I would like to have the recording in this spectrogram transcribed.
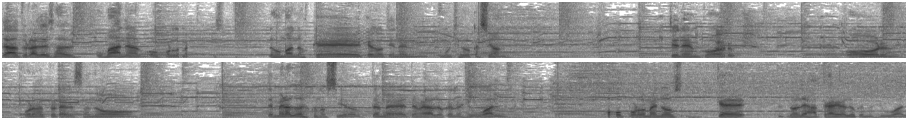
la naturaleza humana, o por lo menos los humanos que, que no tienen mucha educación, tienen por, por, por naturaleza no temer a lo desconocido, temer, temer a lo que no es igual, o por lo menos que no les atraiga lo que no es igual,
